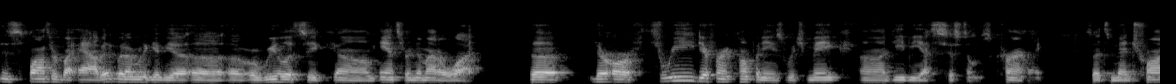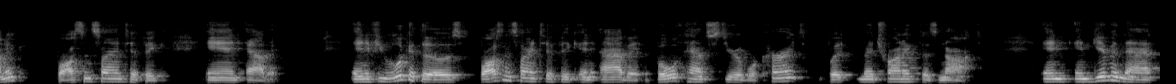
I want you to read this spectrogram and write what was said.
is sponsored by Abbott, but I'm going to give you a, a, a realistic um, answer no matter what. The, there are three different companies which make uh, DBS systems currently. So that's Medtronic, Boston Scientific, and Abbott. And if you look at those, Boston Scientific and Abbott both have steerable current, but Medtronic does not. And, and given that,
